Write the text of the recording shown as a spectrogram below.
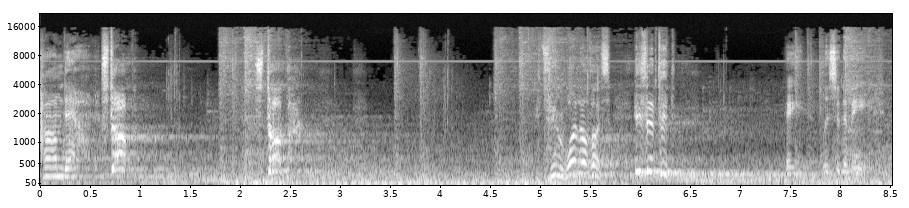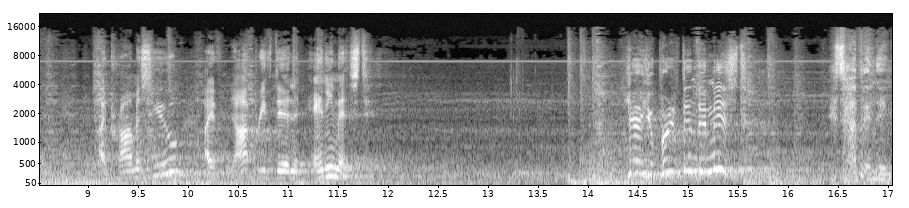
Calm down. Stop! Stop! It's in one of us, isn't it? Hey, listen to me. I promise you, I have not breathed in any mist. Yeah, you breathed in the mist! It's happening.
